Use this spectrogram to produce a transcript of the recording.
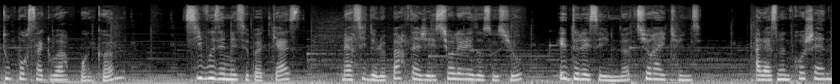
toutpoursagloire.com. Si vous aimez ce podcast, merci de le partager sur les réseaux sociaux et de laisser une note sur iTunes. À la semaine prochaine!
